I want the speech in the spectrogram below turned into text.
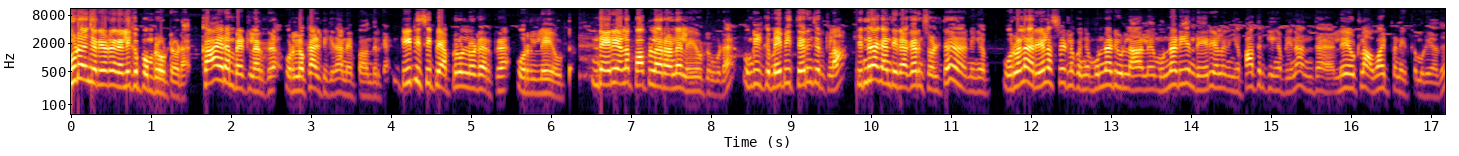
கூடஞ்சேரியோட நெல்லிக்குப்பம் ரோட்டோட காயரம்பேட்டில் இருக்கிற ஒரு லொக்காலிட்டிக்கு தான் நான் இப்போ வந்திருக்கேன். டிடிசிபி அப்ரூவலோட இருக்கிற ஒரு லே அவுட் இந்த ஏரியாவில் பாப்புலரான லே அவுட்டும் கூட. உங்களுக்கு மேபி தெரிஞ்சிருக்கலாம். இந்திரா காந்தி நகர்னு சொல்லிட்டு நீங்கள் ஒருவேளை ரியல் எஸ்டேட்டில் கொஞ்சம் முன்னாடி உள்ள ஆள் முன்னாடியே இந்த ஏரியாவில் நீங்கள் பார்த்துருக்கீங்க அப்படின்னா அந்த லே அவுட்லாம் அவாய்ட் பண்ணியிருக்க முடியாது.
